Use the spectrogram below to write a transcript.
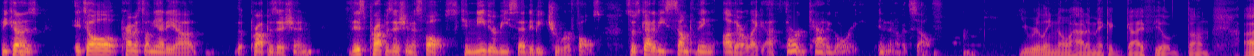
because it's all premised on the idea the proposition this proposition is false can neither be said to be true or false. So it's got to be something other, like a third category in and of itself. You really know how to make a guy feel dumb. Uh,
